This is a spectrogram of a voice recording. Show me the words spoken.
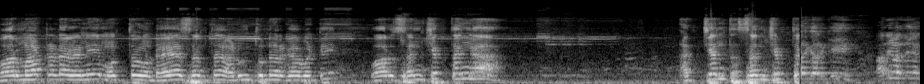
వారు మాట్లాడాలని మొత్తం డయాస్ అంతా అడుగుతున్నారు కాబట్టి వారు సంక్షిప్తంగా అత్యంత సంక్షిప్త గారికి అదేవిధంగా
